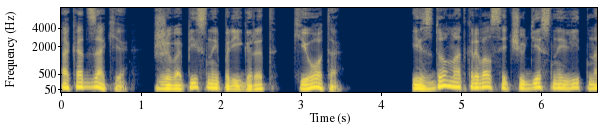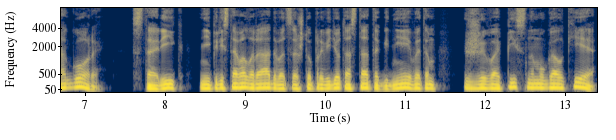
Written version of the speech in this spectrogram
Акадзаки. Живописный пригород Киото. Из дома открывался чудесный вид на горы. Старик не переставал радоваться, что проведет остаток дней в этом живописном уголке,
